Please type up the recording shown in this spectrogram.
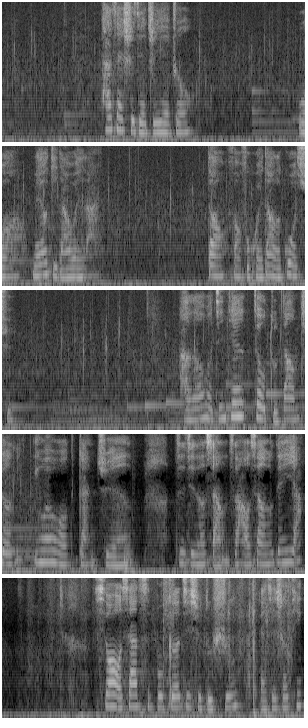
趴在世界之夜中。我没有抵达未来，到仿佛回到了过去。好了，我今天就读到这里，因为我感觉自己的嗓子好像有点哑。希望我下次不歌继续读书，感谢收听。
